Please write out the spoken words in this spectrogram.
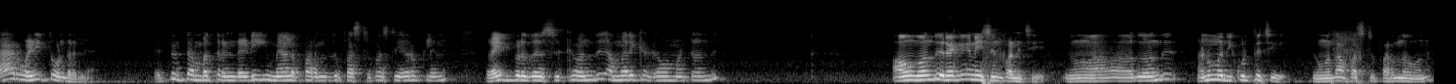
யார் வழி தோன்றல? எட்நூற்றி ஐம்பத்தி ரெண்டு அடிக்கு மேலே பறந்தது ஃபஸ்ட்டு ஃபஸ்ட்டு ஏரோப்ளேனு. ரைட் பிரதர்ஸுக்கு வந்து அமெரிக்க கவர்மெண்ட் வந்து அவங்க வந்து ரெக்கக்னேஷன் பண்ணுச்சு. இவங்க அது வந்து அனுமதி கொடுத்துச்சு. இவங்க தான் ஃபஸ்ட்டு பறந்தவங்கன்னு.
